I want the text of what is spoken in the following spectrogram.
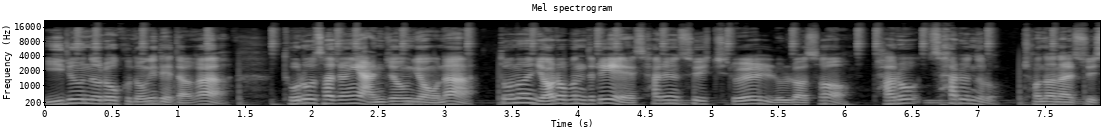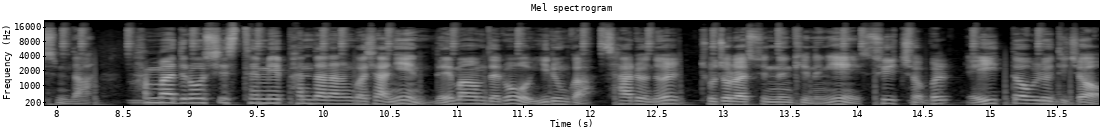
이륜으로 구동이 되다가 도로 사정이 안 좋은 경우나 또는 여러분들이 사륜 스위치를 눌러서 바로 사륜으로 전환할 수 있습니다. 한마디로 시스템이 판단하는 것이 아닌 내 마음대로 이륜과 사륜을 조절할 수 있는 기능이 스위처블 AWD죠.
